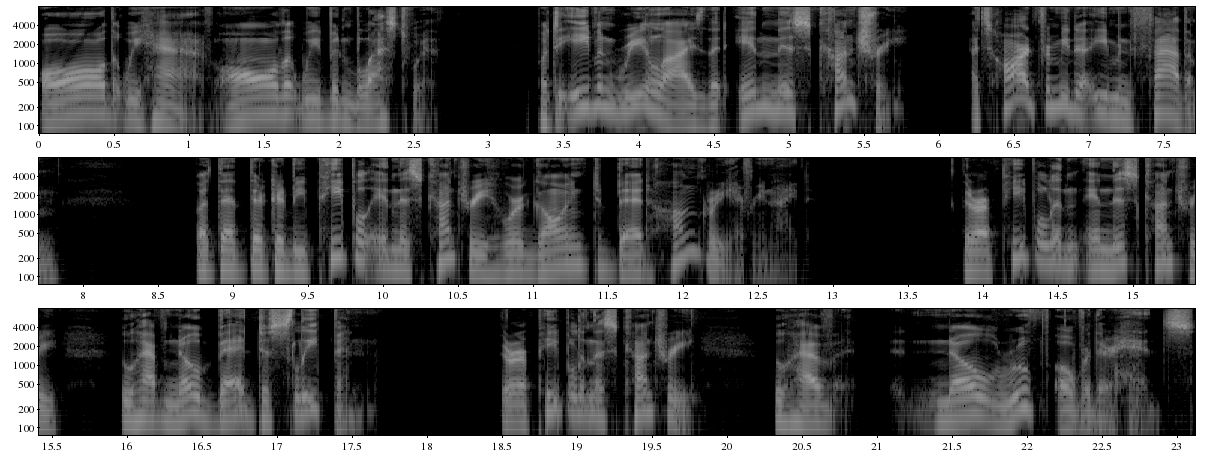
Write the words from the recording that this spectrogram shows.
all that we have, all that we've been blessed with. But to even realize that in this country, it's hard for me to even fathom, but that there could be people in this country who are going to bed hungry every night. There are people in, in this country who have no bed to sleep in. There are people in this country who have no roof over their heads.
